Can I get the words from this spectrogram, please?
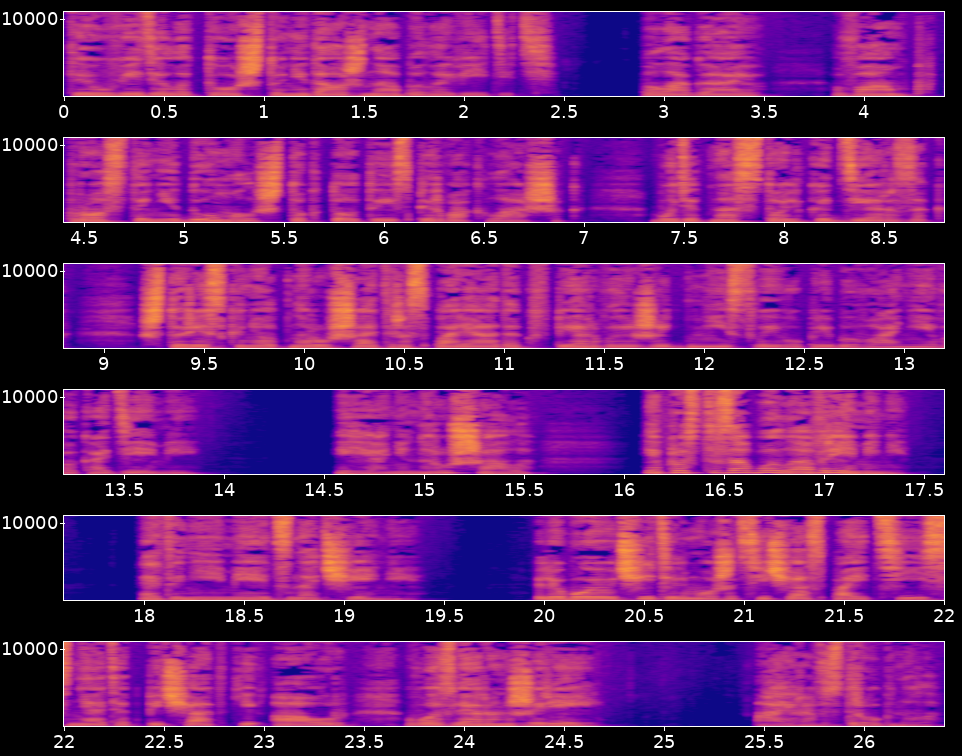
«Ты увидела то, что не должна была видеть. Полагаю, Вамп просто не думал, что кто-то из первоклашек будет настолько дерзок, что рискнет нарушать распорядок в первые же дни своего пребывания в Академии. Я не нарушала, я просто забыла о времени. Это не имеет значения. Любой учитель может сейчас пойти и снять отпечатки аур возле оранжерей. Айра вздрогнула.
